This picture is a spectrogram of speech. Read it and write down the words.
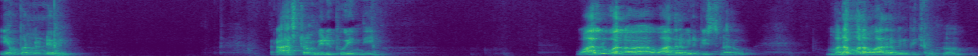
ఏం పనులండి అవి? రాష్ట్రం విడిపోయింది. వాళ్ళు వాళ్ళ వాదన వినిపిస్తున్నారు. మనం మన వాదన వినిపించుకుంటున్నాం.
